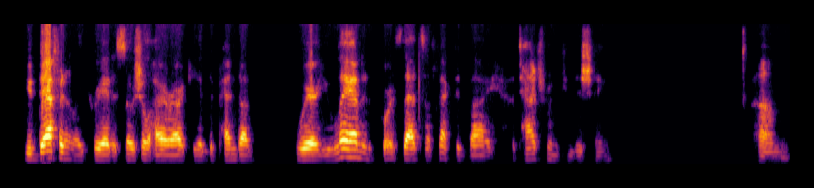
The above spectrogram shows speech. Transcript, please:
you definitely create a social hierarchy and depend on where you land. And of course, that's affected by attachment conditioning. Um,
